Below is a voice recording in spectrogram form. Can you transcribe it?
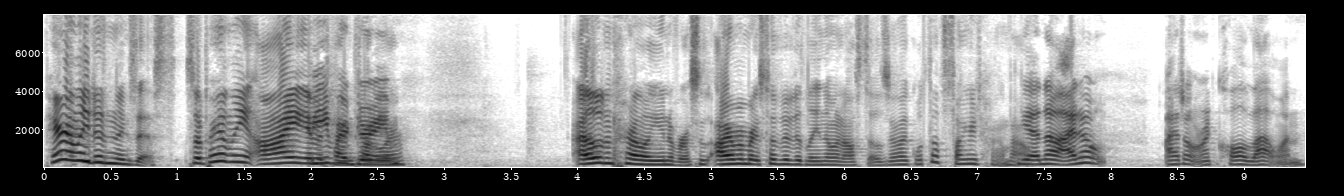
Apparently it doesn't exist. So apparently I am Fever a time dream. traveler. I live in parallel universes. I remember it so vividly. No one else does. They're like, "What the fuck are you talking about?" Yeah, no, I don't. I don't recall that one.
